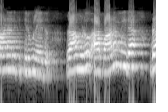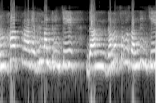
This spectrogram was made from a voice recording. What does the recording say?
బాణానికి తిరుగులేదు. రాముడు ఆ బాణం మీద బ్రహ్మాస్త్రాన్ని అభిమంత్రించి దాన్ని ధనస్సుకు సంధించి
